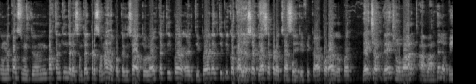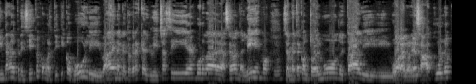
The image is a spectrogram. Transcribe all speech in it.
una construcción bastante interesante del personaje, porque o sea, tú lo ves que el tipo, el tipo era el típico payaso de clase, pero se Sí. justificaba por algo, pues. De hecho, de hecho Bart, a Bart te lo pintan al principio como el típico bully y vaina, que tú crees que el bicho así es burda de hacer vandalismo, se mete con todo el mundo y tal, y, y bueno, les daba culo,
